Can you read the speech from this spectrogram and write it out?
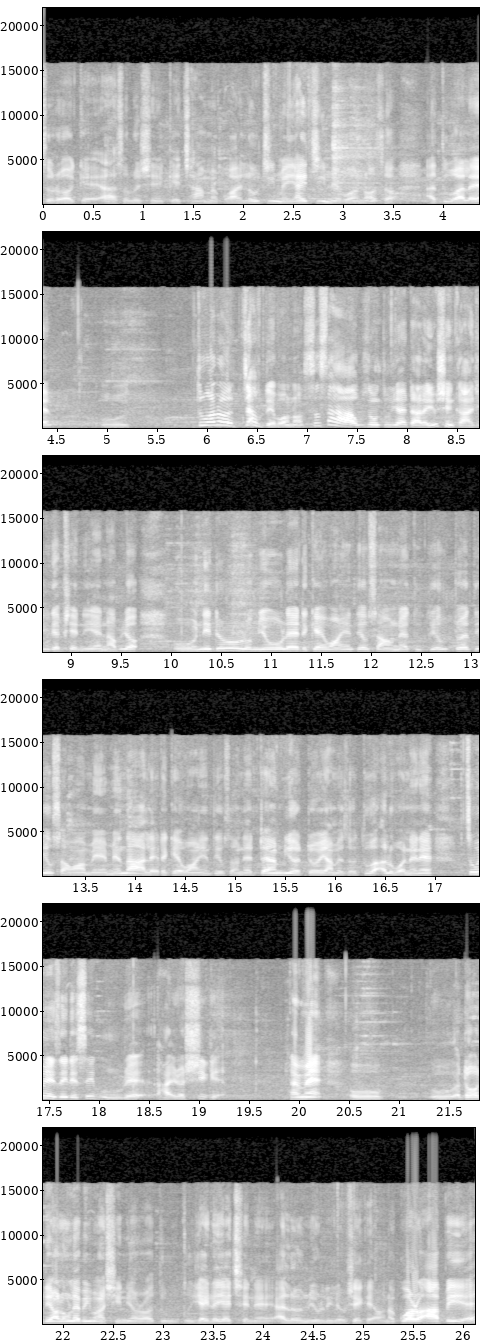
ဆိုတော့ကဲအဲ့ဒါဆိုလို့ရှိရင်ကဲချမယ်ကွာလှုပ်ကြည့်မယ်ရိုက်ကြည့်မယ်ပေါ့နော်ဆိုတော့အတူကလည်းဟို သူကတော့ကြောက်တယ်ပေါ့နော်ဆက်ဆအဦးဆုံးသူရိုက်တာလည်းရုပ်ရှင်ကားကြီးလည်းဖြစ်နေရယ်နောက်ပြီးတော့ဟိုနေတိုးလိုမျိုးလဲတကယ်ဝိုင်းရင်တယောက်ဆောင်နဲ့သူတယောက်တွဲတယောက်ဆောင်ရမယ်မင်းသားကလည်းတကယ်ဝိုင်းရင်တယောက်ဆောင်နဲ့တန်းပြီးတော့တွဲရမယ်ဆိုတော့ तू ကအဲ့လိုပေါ့နည်းနည်းစိုးရင်စိတ်တွေစိတ်ပူတဲ့ဟာတွေတော့ရှိခဲ့ဒါပေမဲ့ဟို ဟိုအတော်တရားလုံးလည်းပြီးမှရှိနေတော့သူသူရိုက်လက်ရိုက်ချင်တယ်အဲ့လိုမျိုးလေးတွေဖြစ်ခဲ့အောင်နော်ကိုကတော့အားပေးရယ်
